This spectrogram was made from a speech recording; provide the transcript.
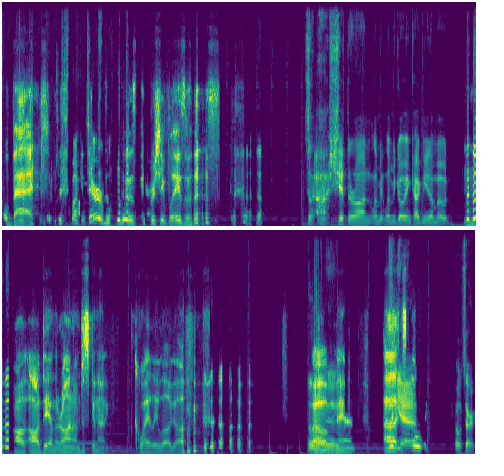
so bad. it's fucking terrible. Lose whenever she plays with us. It's like ah shit, they're on. Let me let me go incognito mode. Mhm. oh, oh, damn, they're on. I'm just gonna quietly log off. oh, man. Uh, But yeah. so- like- oh, sorry.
